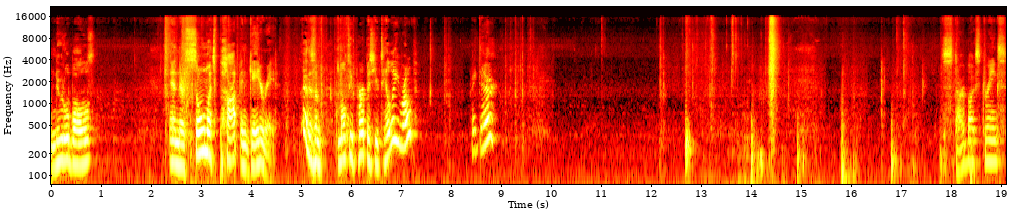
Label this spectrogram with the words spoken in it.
Noodle bowls. And there's so much pop and Gatorade. Look, there's some multi-purpose utility rope right there. Starbucks drinks,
